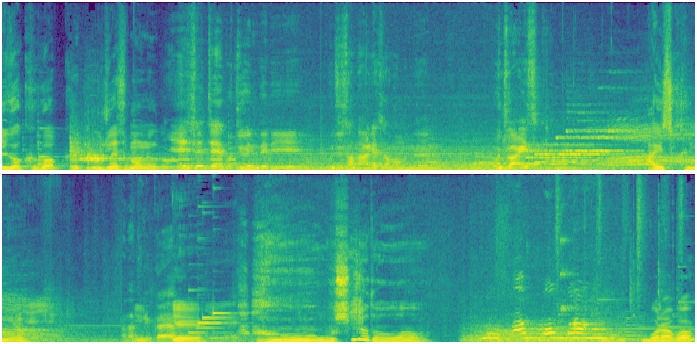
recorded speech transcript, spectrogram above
이거 그거 그 우주에서 먹는 거 이게 실제 우주인들이 우주선 안에서 먹는 우주 아이스크림 아이스크림이요? 하나 드릴까요? 예. 아, 오 신기하다. 뭐라고?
